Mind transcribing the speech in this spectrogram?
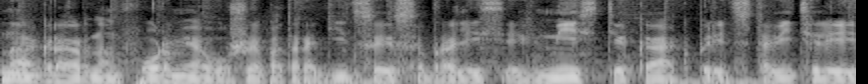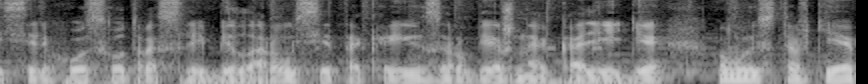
На аграрном форуме уже по традиции собрались вместе как представители сельхозотрасли Беларуси, так и их зарубежные коллеги. В выставке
